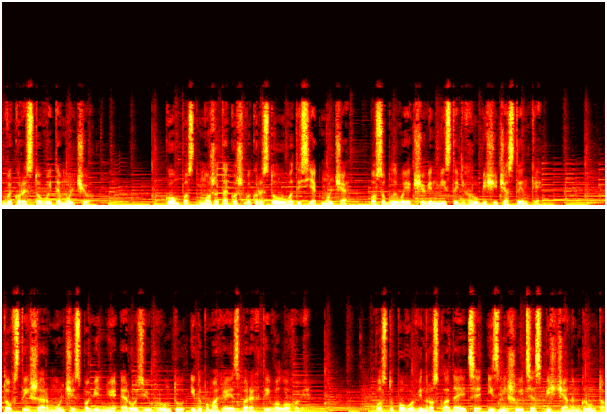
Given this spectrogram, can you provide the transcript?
Використовуйте мульчу. Компост може також використовуватись як мульча, особливо якщо він містить грубіші частинки. Товстий шар мульчі сповільнює ерозію ґрунту і допомагає зберегти вологові. Поступово він розкладається і змішується з піщаним ґрунтом.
